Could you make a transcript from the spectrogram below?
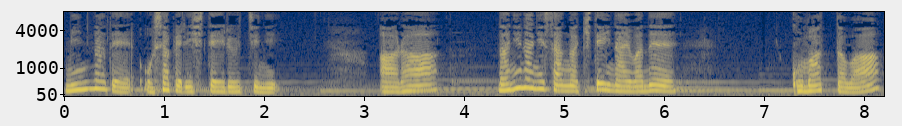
みんなでおしゃべりしているうちに「あら何々さんが来ていないわね。困ったわ。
